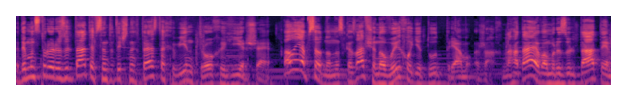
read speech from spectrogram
демонструє результати в синтетичних тестах він трохи гірше. Але я б все одно не сказав, що на виході тут прямо жах. Нагадаю вам результати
